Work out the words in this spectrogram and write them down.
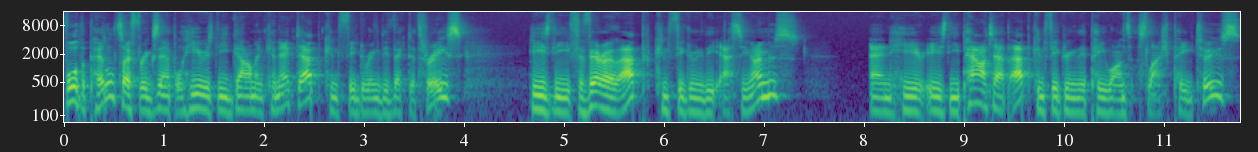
for the pedal. So for example, here is the Garmin Connect app configuring the Vector 3s. Here's the Favero app configuring the Assiomas. And here is the PowerTap app configuring the P1s slash P2s.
